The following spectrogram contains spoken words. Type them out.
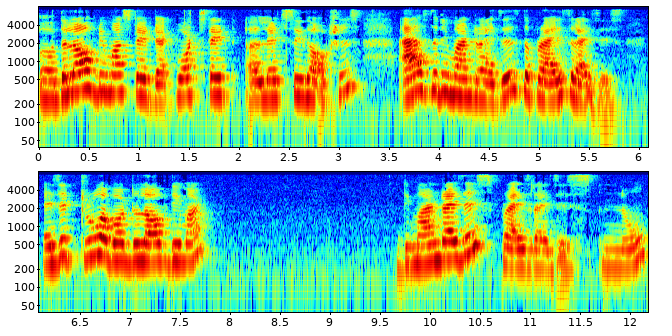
uh, the law of demand state that what state uh, let's see the options as the demand rises the price rises is it true about the law of demand demand rises price rises no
